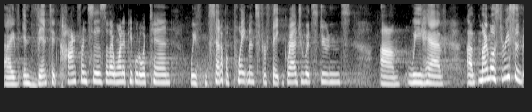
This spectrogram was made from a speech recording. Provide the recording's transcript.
I've invented conferences that I wanted people to attend. We've set up appointments for fake graduate students. Um, we have, um, my most recent,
